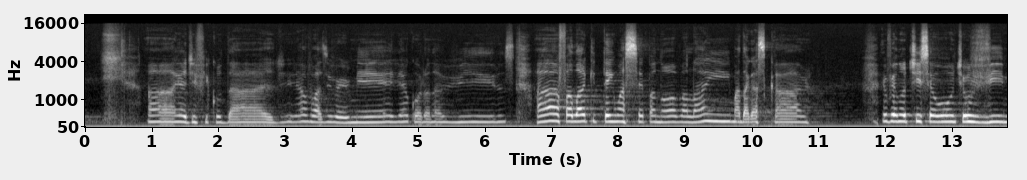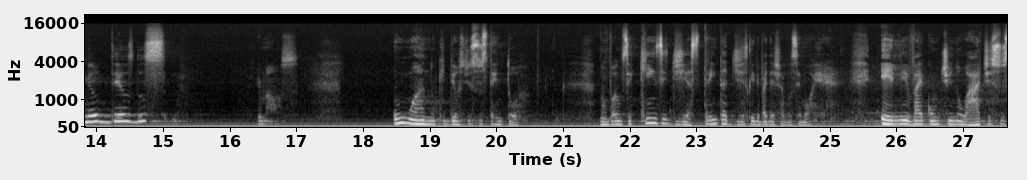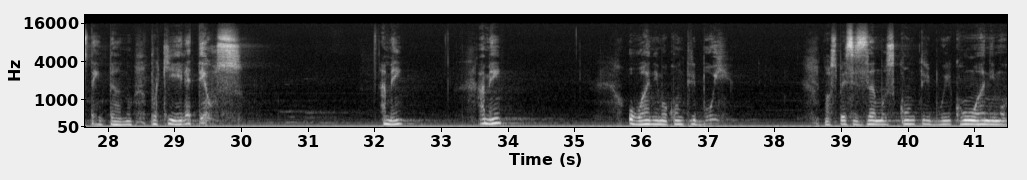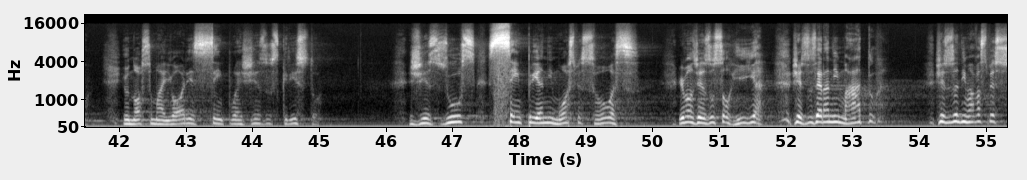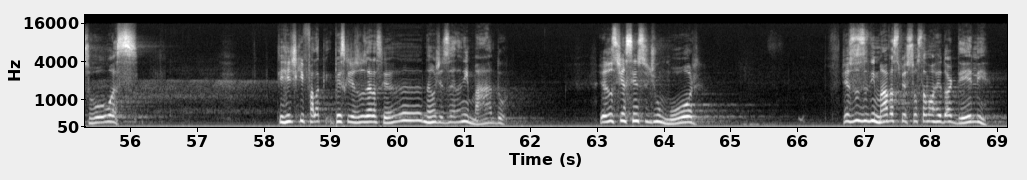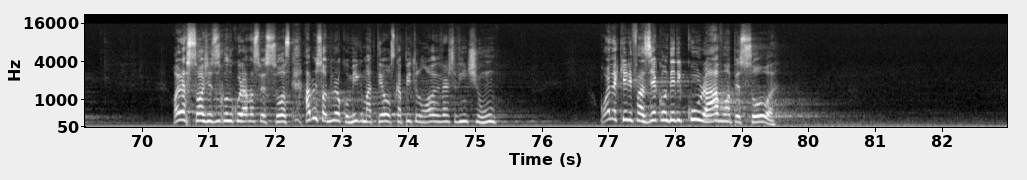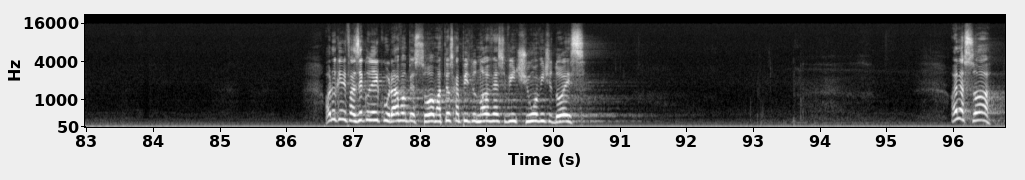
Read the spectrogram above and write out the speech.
Ah, é a dificuldade, a vase vermelha, é o coronavírus. Ah, falaram que tem uma cepa nova lá em Madagascar. Eu vi a notícia ontem, eu vi, meu Deus do céu. Um ano que Deus te sustentou. Não vão ser 15 dias, 30 dias que Ele vai deixar você morrer. Ele vai continuar te sustentando, porque Ele é Deus. Amém. Amém. O ânimo contribui. Nós precisamos contribuir com o ânimo. E o nosso maior exemplo é Jesus Cristo. Jesus sempre animou as pessoas. Irmãos, Jesus sorria, Jesus era animado, Jesus animava as pessoas. Tem gente que fala, pensa que Jesus era assim, ah, não, Jesus era animado. Jesus tinha senso de humor. Jesus animava as pessoas que estavam ao redor dele. Olha só, Jesus quando curava as pessoas. Abre sua Bíblia comigo, Mateus capítulo 9, verso 21. Olha o que ele fazia quando ele curava uma pessoa. Olha o que ele fazia quando ele curava uma pessoa, Mateus capítulo 9, verso 21 a 22. Olha só.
